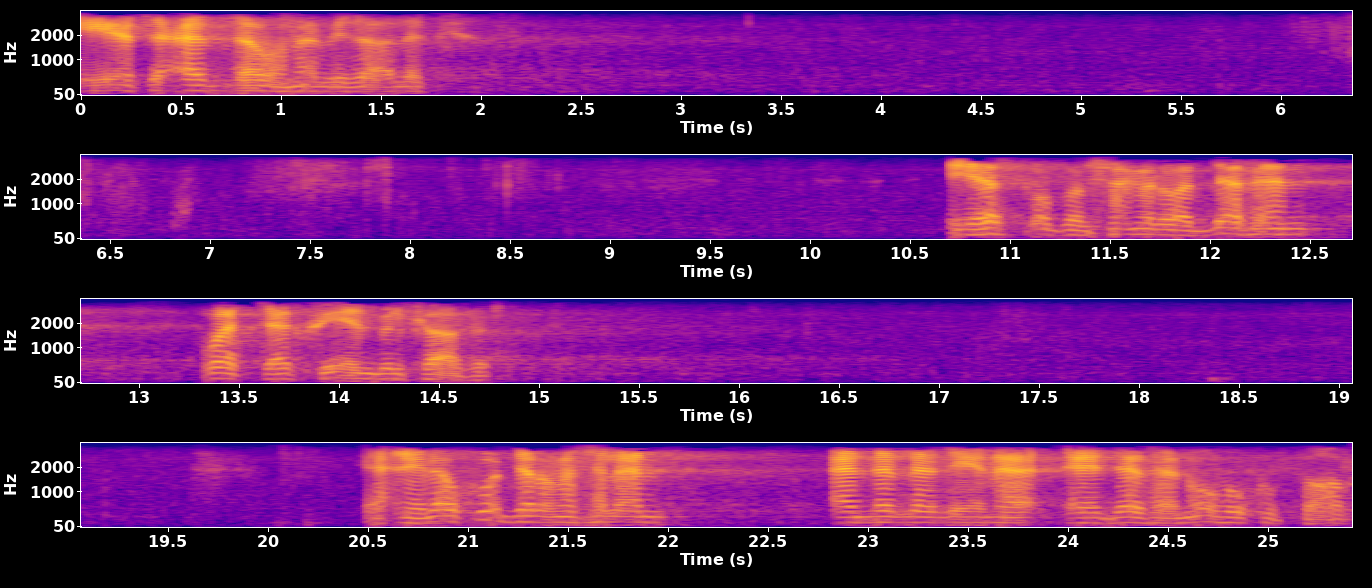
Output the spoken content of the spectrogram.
يتأذون بذلك. يسقط الحمل والدفن والتكفين بالكافر. يعني لو قدر مثلا أن الذين دفنوه كفار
